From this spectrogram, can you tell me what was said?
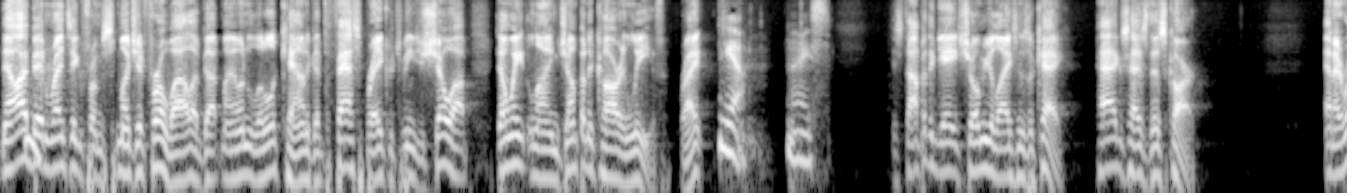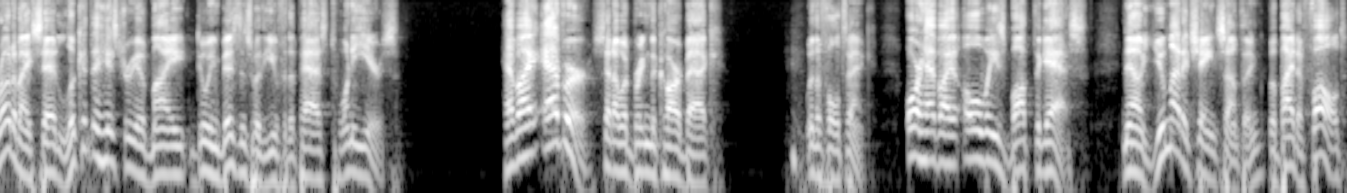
Now, I've been renting from Smudge It for a while. I've got my own little account. I've got the fast break, which means you show up, don't wait in line, jump in a car, and leave, right? Yeah. Nice. You stop at the gate, show them your license. Okay, Pags has this car. And I wrote him, I said, look at the history of my doing business with you for the past 20 years. Have I ever said I would bring the car back with a full tank? Or have I always bought the gas? Now, you might have changed something, but by default,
